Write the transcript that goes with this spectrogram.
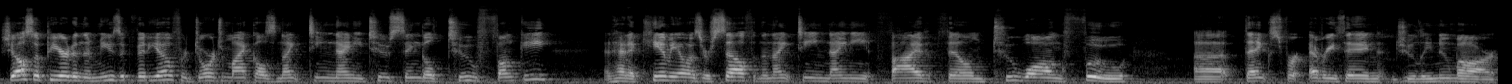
She also appeared in the music video for George Michael's 1992 single Too Funky and had a cameo as herself in the 1995 film To Wong Foo. Uh, thanks for everything, Julie Newmar.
